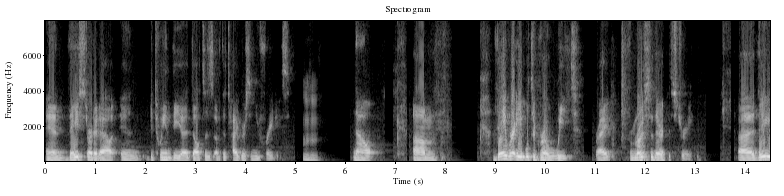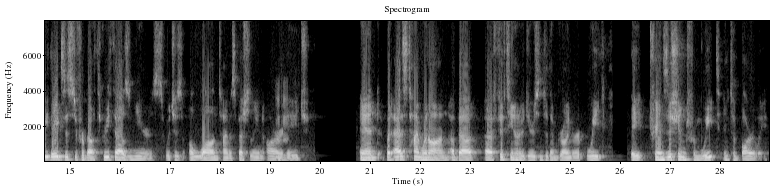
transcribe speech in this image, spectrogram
and they started out in between the uh, deltas of the Tigris and Euphrates. hmm Now, um, they were able to grow wheat, right, for most of their history. Uh, they they existed for about three thousand years, which is a long time, especially in our Mhm. age. And but as time went on, about uh, fifteen hundred years into them growing wheat, they transitioned from wheat into barley.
